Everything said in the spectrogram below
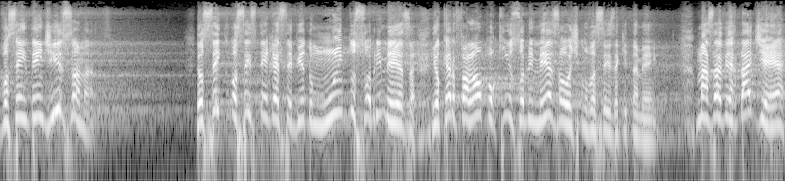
Você entende isso, amado? Eu sei que vocês têm recebido muito sobre mesa, e eu quero falar um pouquinho sobre mesa hoje com vocês aqui também. Mas a verdade é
